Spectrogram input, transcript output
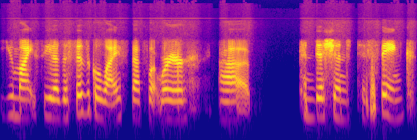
you might see it as a physical life. That's what we're uh, conditioned to think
